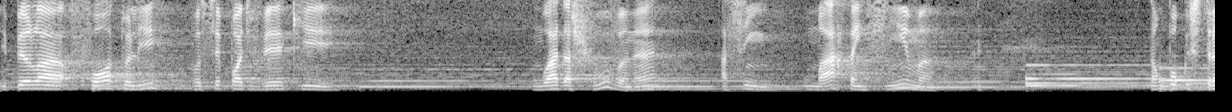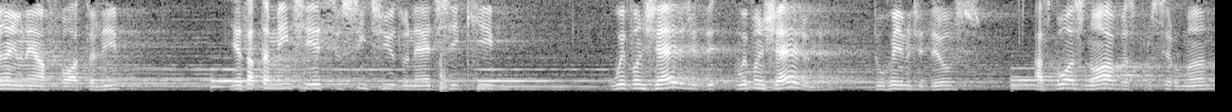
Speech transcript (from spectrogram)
e pela foto ali você pode ver que um guarda-chuva, né? Assim, o mar está em cima. Está um pouco estranho, né, a foto ali. E é exatamente esse o sentido, né, de que o evangelho, de, o evangelho do reino de Deus, as boas novas para o ser humano,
